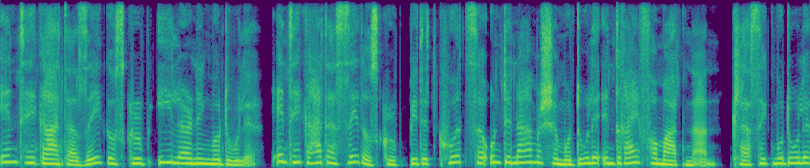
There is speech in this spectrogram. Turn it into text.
Integrata Segos Group E-Learning Module. Integrata Sedos Group bietet kurze und dynamische Module in drei Formaten an. Klassikmodule,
